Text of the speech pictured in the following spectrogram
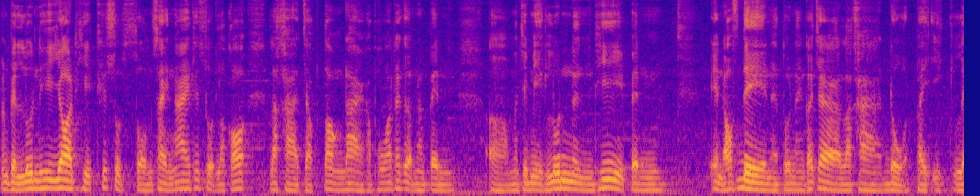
มันเป็นรุ่นที่ยอดฮิตที่สุดสวมใส่ง่ายที่สุดแล้วก็ราคาจับต้องได้ครับเพราะว่าถ้าเกิดมันเป็นเอ่อมันจะมีอีกรุ่นหนึ่งที่เป็น end of day เนี่ยตัวนั้นก็จะราคาโดดไปอีกเล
